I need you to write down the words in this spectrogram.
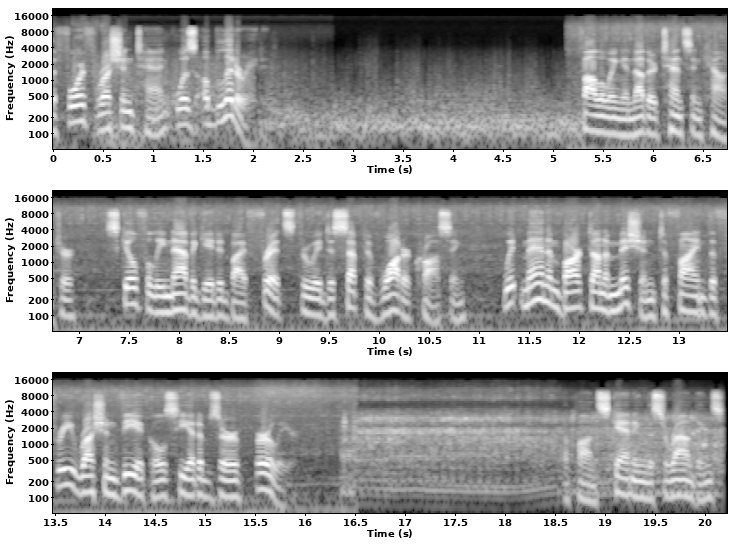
the fourth Russian tank was obliterated. Following another tense encounter, skillfully navigated by Fritz through a deceptive water crossing, Wittmann embarked on a mission to find the three Russian vehicles he had observed earlier. Upon scanning the surroundings,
